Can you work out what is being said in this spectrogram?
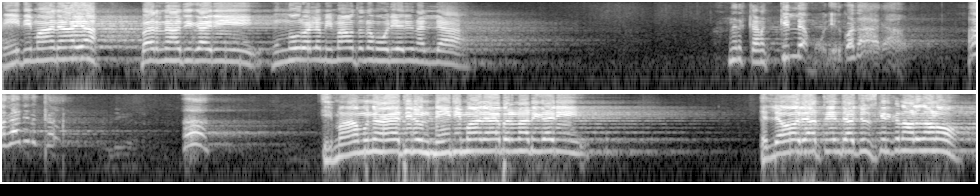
നീതിമാനായ ഭരണാധികാരി മുന്നൂറ് കൊല്ലം ഇമാമത്തുന്ന മോലിയർ നല്ല. അങ്ങനെ കണക്കില്ല മോലിയർ കൊതാകാം ആകാതെ നിൽക്കാം. ആ. നീതിമാനായ ഭരണാധികാരി. എല്ലാ രാത്രിയും താജ് നിസ്കരിക്കുന്ന ആളുകളാണോ?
